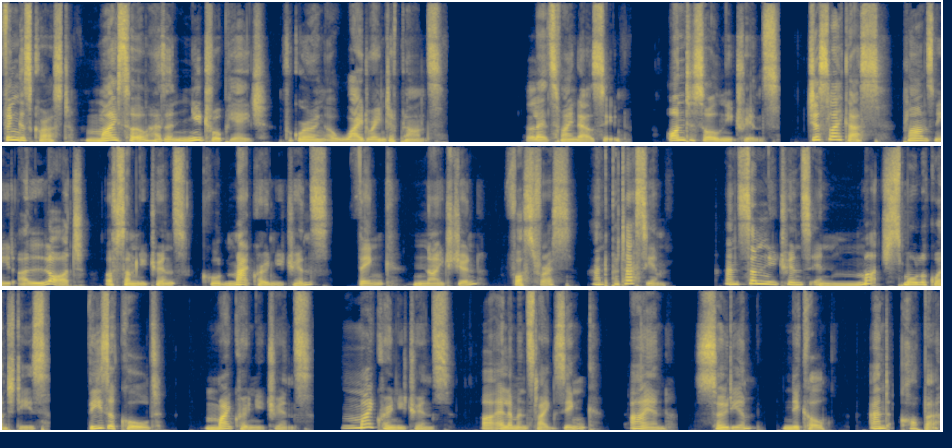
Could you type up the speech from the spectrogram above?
Fingers crossed, my soil has a neutral pH for growing a wide range of plants. Let's find out soon. On to soil nutrients. Just like us, plants need a lot of some nutrients called macronutrients. Think nitrogen, phosphorus, and potassium, and some nutrients in much smaller quantities. These are called micronutrients. Micronutrients are elements like zinc, iron, sodium, nickel, and copper.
